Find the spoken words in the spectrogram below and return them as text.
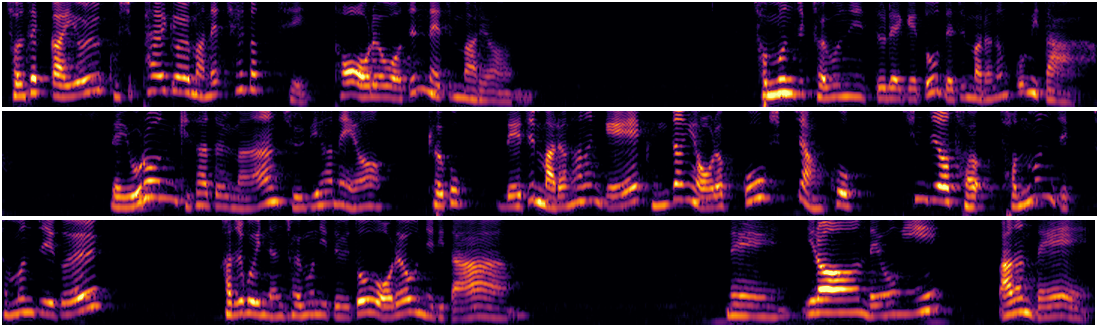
전세가율 98개월 만에 최저치, 더 어려워진 내 집 마련. 전문직 젊은이들에게도 내 집 마련은 꿈이다. 네, 요런 기사들만 즐비하네요. 결국 내 집 마련하는 게 굉장히 어렵고 쉽지 않고 심지어 저, 전문직, 전문직을 가지고 있는 젊은이들도 어려운 일이다. 네, 이런 내용이 많은데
